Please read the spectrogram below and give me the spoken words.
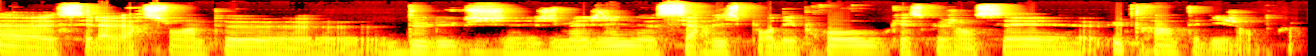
Euh, c'est la version un peu euh, deluxe, j- j'imagine, service pour des pros ou qu'est-ce que j'en sais, euh, ultra intelligente quoi.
